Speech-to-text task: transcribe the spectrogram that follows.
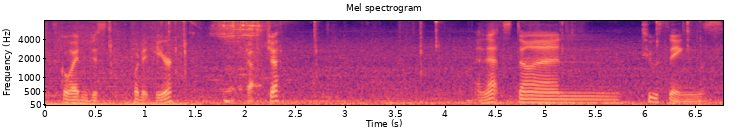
Let's go ahead and just put it here. Gotcha. And that's done... two things.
